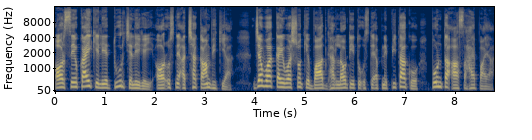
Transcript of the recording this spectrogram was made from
और सेवकाई के लिए दूर चली गई और उसने अच्छा काम भी किया। जब वह कई वर्षों के बाद घर लौटी तो उसने अपने पिता को पूर्णतः असहाय पाया।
